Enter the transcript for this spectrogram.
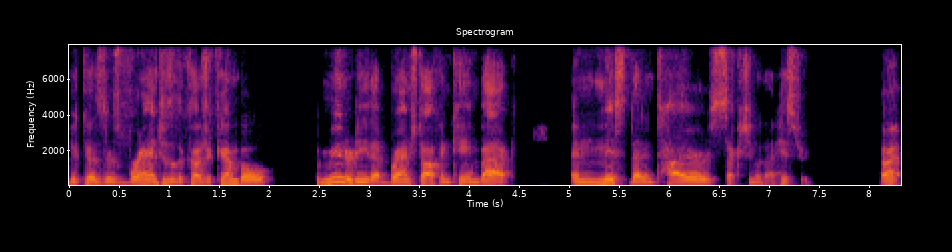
because there's branches of the Kajukenbo community that branched off and came back and missed that entire section of that history. All right,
